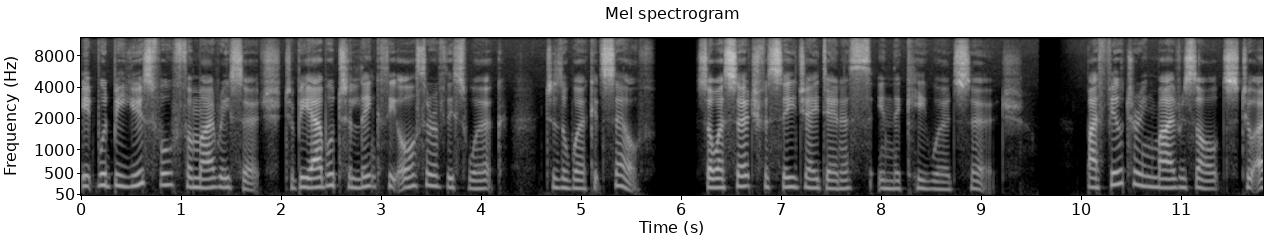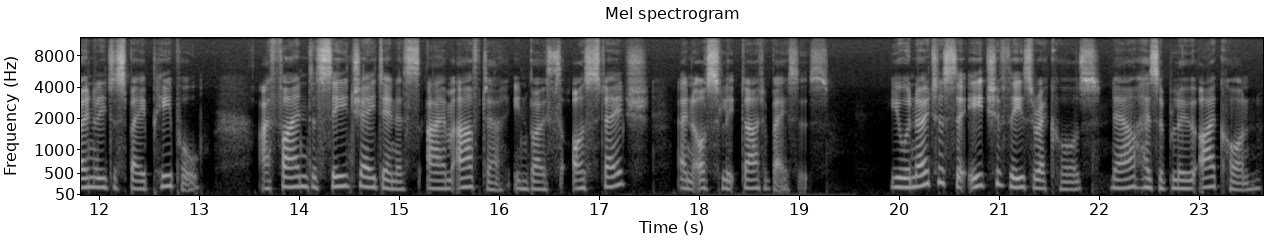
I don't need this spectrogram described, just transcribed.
It would be useful for my research to be able to link the author of this work to the work itself, so I search for C.J. Dennis in the keyword search. By filtering my results to only display people, I find the C.J. Dennis I am after in both AusStage and AustLit databases. You will notice that each of these records now has a blue icon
